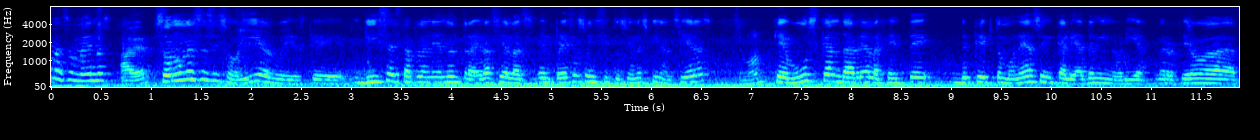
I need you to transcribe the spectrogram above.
más o menos. A ver. Son unas asesorías, güey. Es que Visa está planeando en traer hacia las empresas o instituciones financieras Simón. que buscan darle a la gente de criptomonedas en calidad de minoría. Me refiero a,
